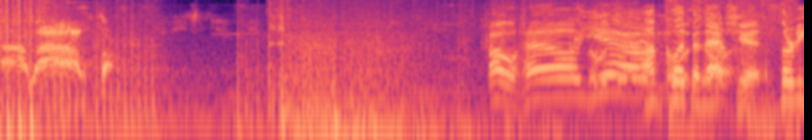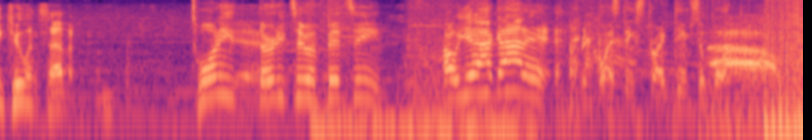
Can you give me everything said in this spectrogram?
Ah, wow. Fuck. Oh, hell yeah. I'm clipping that shit. 32 and 7. 20, Yeah. 32, and 15. Oh, yeah, I got it. Requesting strike team support. Wow.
